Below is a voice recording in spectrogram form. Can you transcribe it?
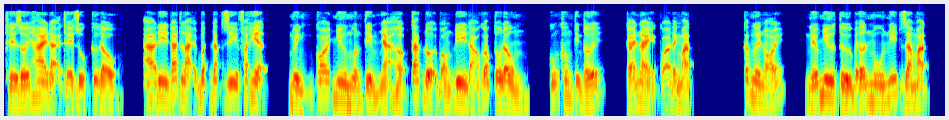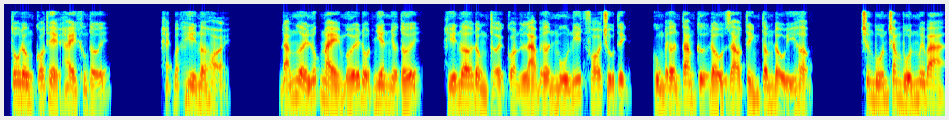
thế giới hai đại thể dục cự đầu, Adidas lại bất đắc dĩ phát hiện, mình coi như muốn tìm nhà hợp tác đội bóng đi đào góc Tô Đông, cũng không tìm tới, cái này quá đánh mặt. Các ngươi nói, nếu như từ Bayern Munich ra mặt, Tô Đông có thể hay không tới? Herbert nói hỏi. Đám người lúc này mới đột nhiên nhớ tới, Hiner đồng thời còn là Bayern Munich phó chủ tịch, cùng Bayern tam cự đầu giao tình tâm đầu ý hợp chương 443,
